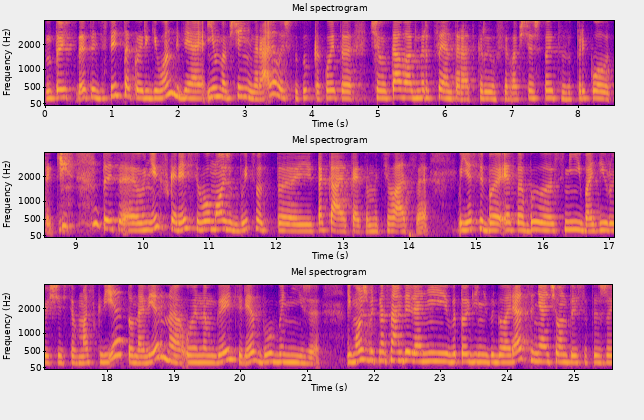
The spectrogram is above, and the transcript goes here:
Ну, то есть это действительно такой регион, где им вообще не нравилось, что тут какой-то ЧВК Вагнер-центр открылся. Вообще, что это за приколы такие? То есть э, у них, скорее всего, может быть вот э, и такая какая-то мотивация. Если бы это было СМИ, базирующееся в Москве, то, наверное, у НМГ интерес был бы ниже. И, может быть, на самом деле они в итоге не договорятся ни о чем, то есть это же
